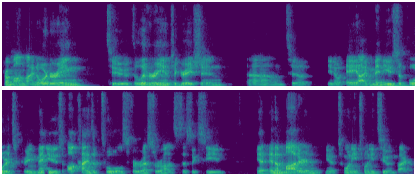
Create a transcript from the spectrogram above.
from online ordering to delivery integration um, to you know AI menu supports, create mm-hmm. menus, all kinds of tools for restaurants to succeed in a modern you know 2022 environment.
